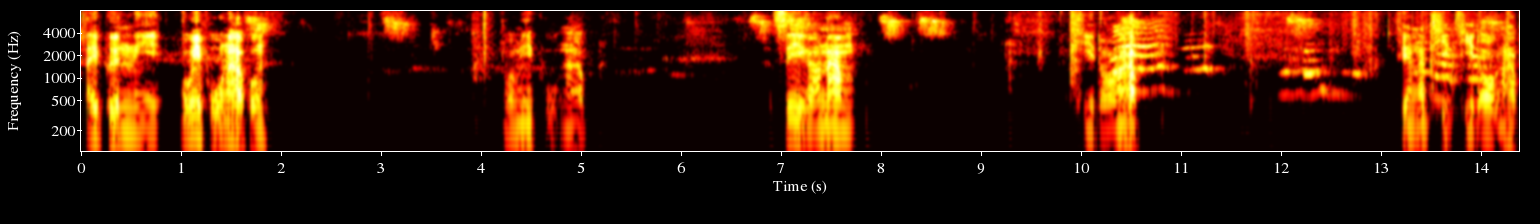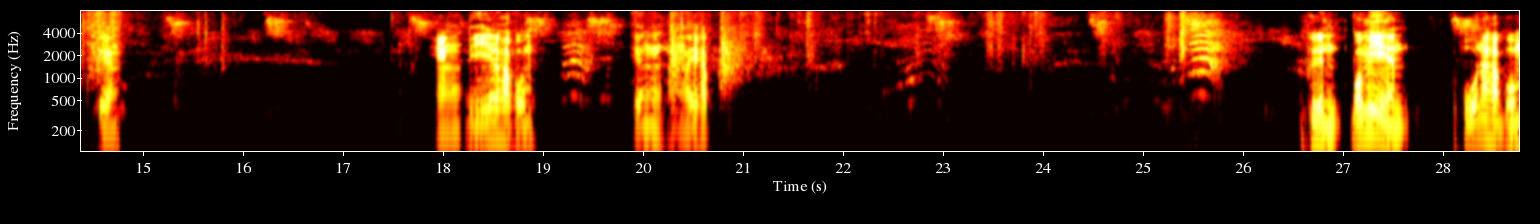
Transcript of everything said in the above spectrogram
ใส่พื้นนี้บ่มีผูนะครับ ผมบ่มีผูนะครับซี่ก็เอาน้ำขีดออกนะครับ เครื่องอัดขีดขีดออกนะครับ เครื่องแห้งดีนะครับผมเครื่องแห้งเลยครับพื้นบ่มีผู้นะครับผม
